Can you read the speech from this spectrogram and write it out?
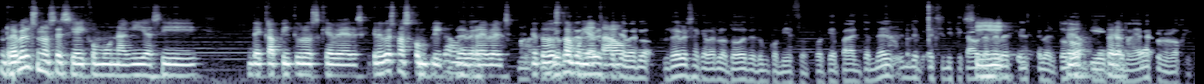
Rebels no sé si hay como una guía así de capítulos que ver. Es que creo que es más complicado en Rebels- Rebels, porque Yo todo está muy Rebels Hay que, atado. verlo, Rebels hay que verlo todo desde un comienzo, porque para entender el significado Sí, de Rebels tienes que ver todo pero- y pero- de manera cronológica.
